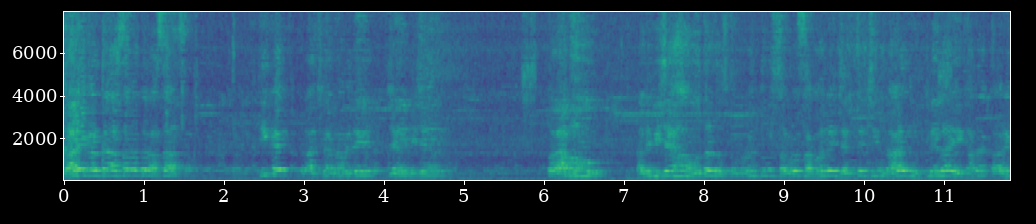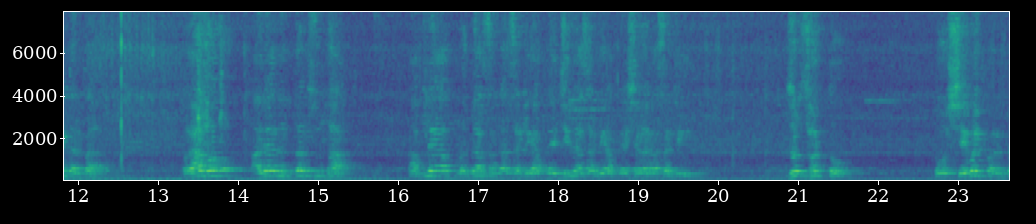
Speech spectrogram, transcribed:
कार्यकर्ता असावा तर असा असावा. ठीक आहे राजकारणामध्ये जय विजय पराभव आणि विजय हा होतच असतो परंतु सर्वसामान्य जनतेची नाळ लुटलेला एखादा कार्यकर्ता पराभव आल्यानंतर सुद्धा आपल्या मतदारसंघासाठी आपल्या जिल्ह्यासाठी आपल्या शहरासाठी जो झटतो तो शेवटपर्यंत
